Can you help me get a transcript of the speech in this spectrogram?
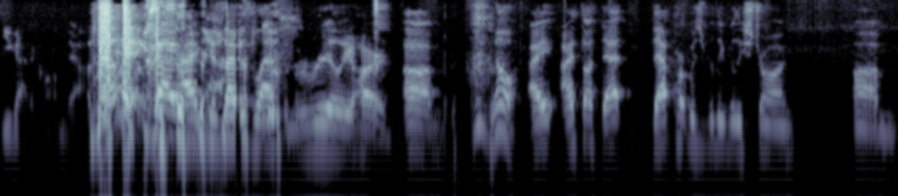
"You gotta calm down," because I, I was laughing really hard. Um, no, I I thought that that part was really really strong. Um,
